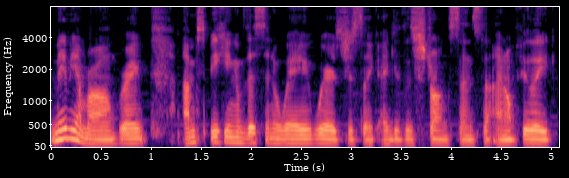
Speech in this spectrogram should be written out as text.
maybe I'm wrong, right? I'm speaking of this in a way where it's just like, I get this strong sense that I don't feel like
